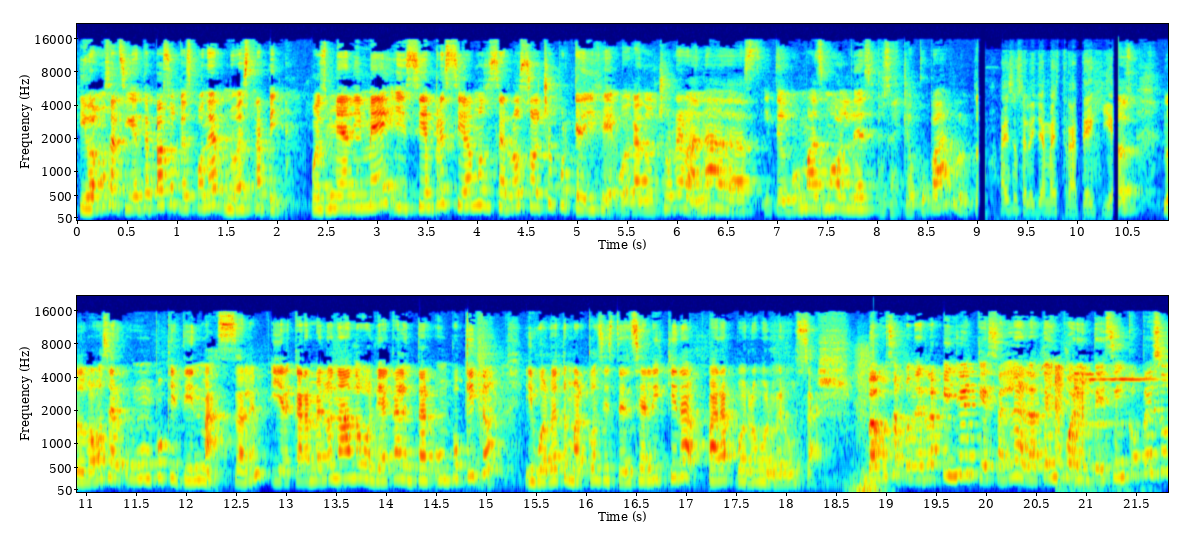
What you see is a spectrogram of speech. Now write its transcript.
Y vamos al siguiente paso que es poner nuestra piña. Pues me animé y siempre sí íbamos a hacer los 8 porque dije, oigan, 8 rebanadas y tengo más moldes, pues hay que ocuparlo. A eso se le llama estrategia. Entonces nos vamos a hacer un poquitín más, ¿sale? Y el caramelo nada lo volví a calentar un poquito y vuelve a tomar consistencia líquida para poderlo volver a usar. Vamos a poner la piña que sale la lata en 45 pesos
